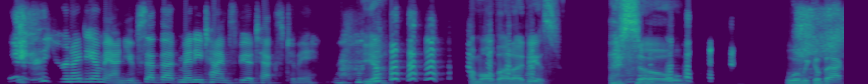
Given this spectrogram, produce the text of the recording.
You're an idea man. You've said that many times via text to me. Yeah. I'm all about ideas. So when we come back,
